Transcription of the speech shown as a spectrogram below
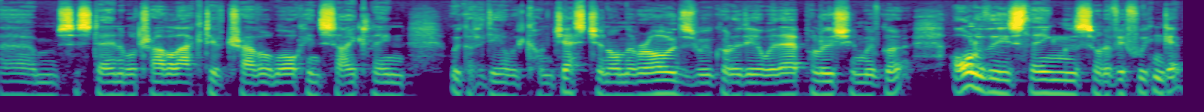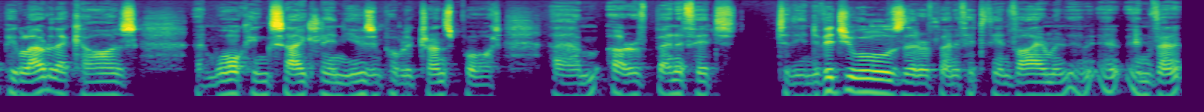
um, sustainable travel, active travel, walking, cycling. We've got to deal with congestion on the roads, we've got to deal with air pollution, we've got all of these things. Sort of, if we can get people out of their cars and walking, cycling, using public transport um, are of benefit to the individuals, they're of benefit to the environment, in,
